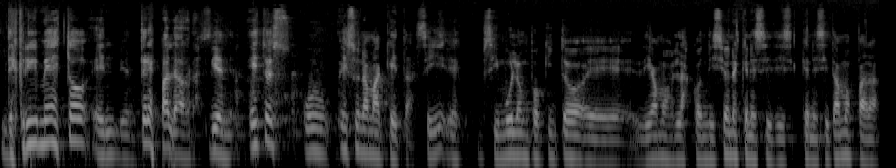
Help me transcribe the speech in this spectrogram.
Descríbeme esto en tres palabras. Bien, esto es, es una maqueta, ¿sí? simula un poquito, eh, digamos, las condiciones que, necesitamos para,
